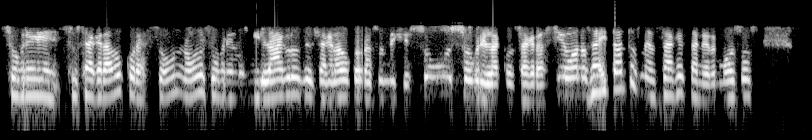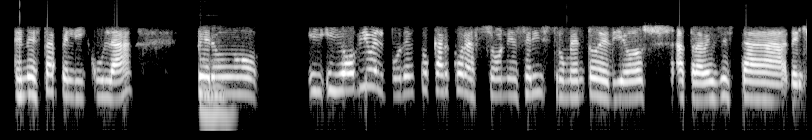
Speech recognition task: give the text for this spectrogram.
sobre su sagrado corazón, ¿no? Sobre los milagros del sagrado corazón de Jesús, sobre la consagración, o sea, hay tantos mensajes tan hermosos en esta película, pero y, y, obvio el poder tocar corazones, ser instrumento de Dios a través de esta del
